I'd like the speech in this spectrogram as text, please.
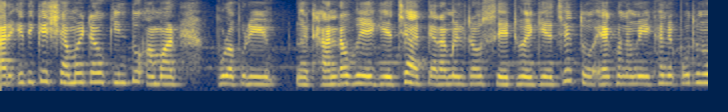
আর এদিকে সময়টাও কিন্তু আমার পুরোপুরি ঠান্ডা হয়ে গিয়েছে আর ক্যারামেলটাও সেট হয়ে গিয়েছে। তো এখন আমি এখানে প্রথমে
